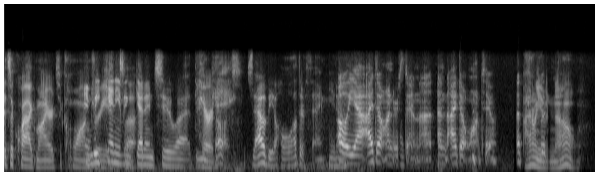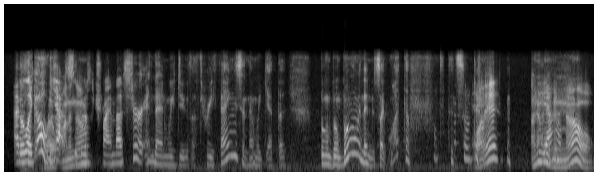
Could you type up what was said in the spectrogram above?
it's a quagmire. It's a quandary. and we can't even get into uh, the paradox. UK. 'cause that would be a whole other thing. You know? Oh yeah, I don't understand that, and I don't want to. I don't even know. I'm They're like, oh Do yeah, so know? there's a trimester, and then we do the three things, and then we get the boom, boom, boom, and then it's like, what the? F-? That's so different. What? I don't Yeah. even know.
